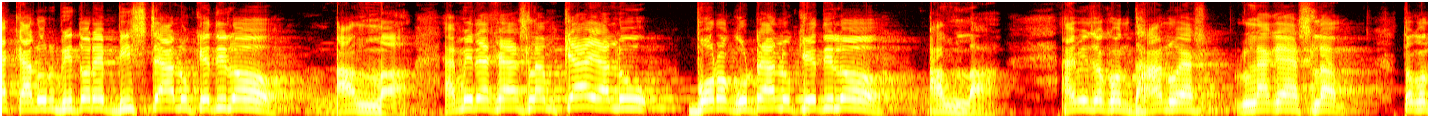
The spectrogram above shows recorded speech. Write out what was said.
এক আলুর ভিতরে বিশটা আলু কে দিল? আল্লাহ। আমি রেখে আসলাম কে আলু? বড় গোটা আলু কে দিল? আল্লাহ। আমি যখন ধান লাগে আসলাম তখন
